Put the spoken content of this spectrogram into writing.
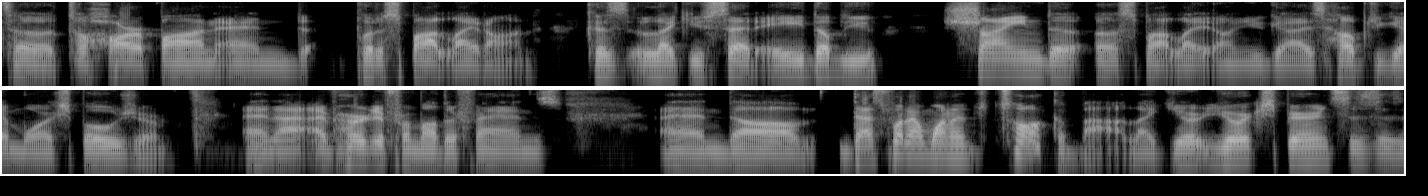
to to harp on and put a spotlight on. Because, like you said, AEW shined a, a spotlight on you guys, helped you get more exposure, and I, I've heard it from other fans and um, that's what I wanted to talk about. Like your your experiences as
